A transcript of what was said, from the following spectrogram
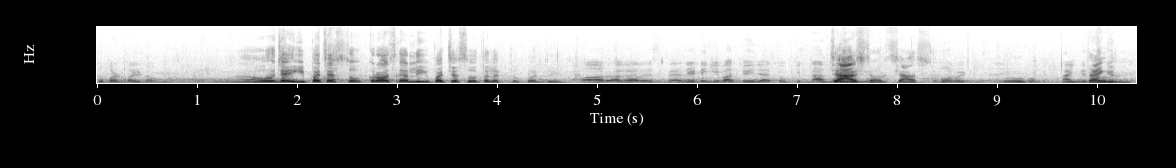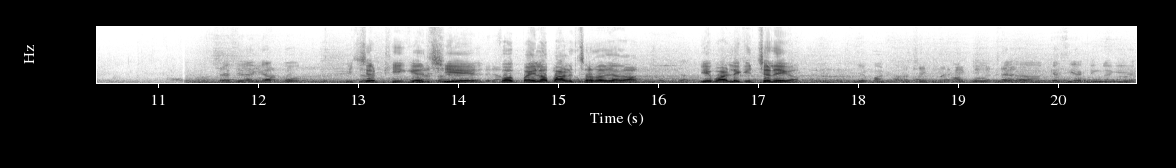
सुपर डुपर हिट होगी? हाँ, हो जाएगी। पचास तो क्रॉस कर ली पचास सौ तक तो पहुँच जाएगी। और अगर इसमें रेटिंग की बात करी जाए तो कितना चार स्टार चार star okay thank you thank you कैसी लगी आपको पिक्चर ठीक है अच्छी है। पर पहला पार्ट अच्छा था ज़्यादा। ये पार्ट लेकिन चलेगा। ये पार्ट आपको कैसी एक्टिंग लगी? है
